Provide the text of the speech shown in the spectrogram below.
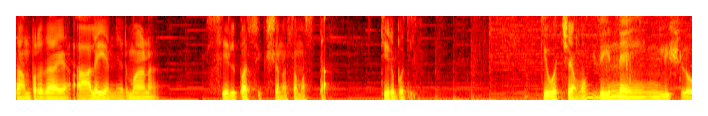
సాంప్రదాయ ఆలయ నిర్మాణ శిల్ప శిక్షణ సంస్థ తిరుపతికి వచ్చాము. దీన్నే ఇంగ్లీష్లో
